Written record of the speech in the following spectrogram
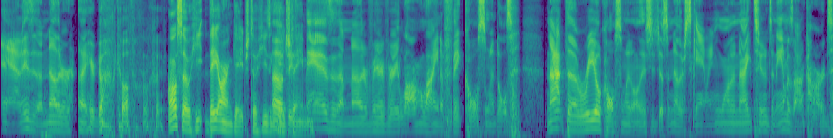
And this is another. Uh, here, go go up real quick. also, he they are engaged, so he's Oh, engaged to. Amy. And this is another very, very long line of fake Cole Swindells. Not the real Cole Swindell. This is just another scamming one on iTunes and Amazon cards.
